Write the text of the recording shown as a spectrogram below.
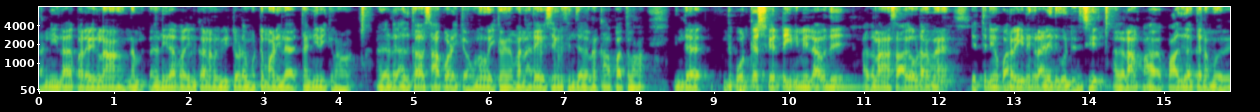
தண்ணி இல்லாத பறவைகள்லாம் நம் தண்ணி இல்லாத பறவைகளுக்காக நம்ம வீட்டோட மொட்டை மாடியில் தண்ணி வைக்கலாம். அதோட அதுக்காக சாப்பாடு வைக்கலாம் உணவு வைக்கலாம். இந்த மாதிரி நிறைய விஷயங்கள் செஞ்சு அதெல்லாம் காப்பாற்றலாம் இந்த இந்த போட்காஸ்ட் கேட்டு இனிமேலாவது அதெல்லாம் சாக விடாமல் எத்தனையோ பறவை இனங்கள் அழிந்து கொண்டிருச்சு அதெல்லாம் பா பாதுகாக்க நம்ம ஒரு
